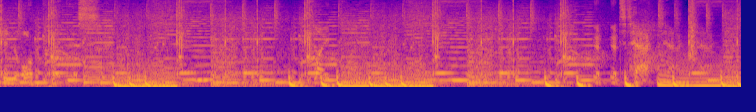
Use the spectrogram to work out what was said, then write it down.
Without or purpose. Fight. A- Attack.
